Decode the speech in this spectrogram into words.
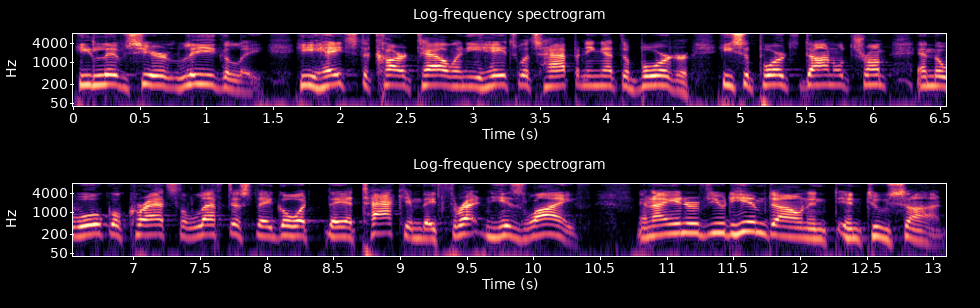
He lives here legally. He hates the cartel and he hates what's happening at the border. He supports Donald Trump and the wokocrats, the leftists, they go they attack him, they threaten his life. And I interviewed him down in, in Tucson.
